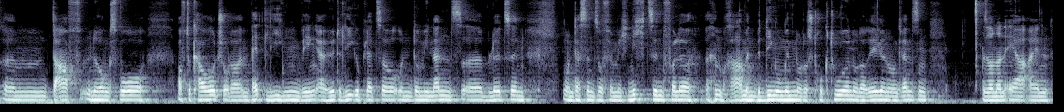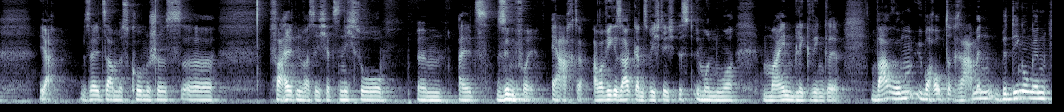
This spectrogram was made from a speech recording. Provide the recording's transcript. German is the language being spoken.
darf nirgendwo auf der Couch oder im Bett liegen wegen erhöhter Liegeplätze und Dominanz, äh. Und das sind so für mich nicht sinnvolle äh, Rahmenbedingungen oder Strukturen oder Regeln und Grenzen, sondern eher ein ja, seltsames, komisches äh, Verhalten, was ich jetzt nicht so ähm, als sinnvoll erachte. Aber wie gesagt, ganz wichtig ist immer nur mein Blickwinkel. Warum überhaupt Rahmenbedingungen?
